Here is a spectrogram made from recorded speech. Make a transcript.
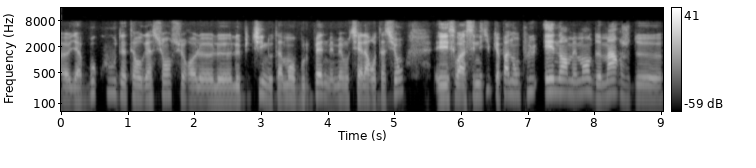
il y a beaucoup d'interrogations sur le, le, pitching, notamment au bullpen, mais même aussi à la rotation. Et voilà, c'est une équipe qui n'a pas non plus énormément de marge de euh,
